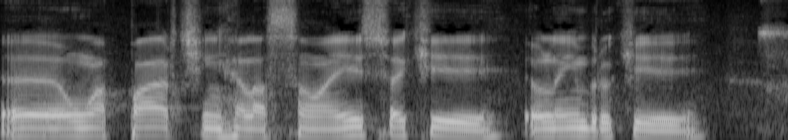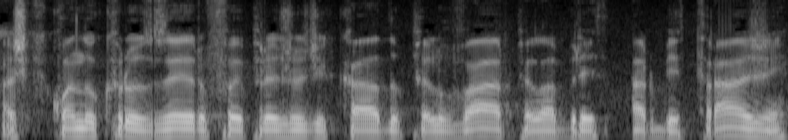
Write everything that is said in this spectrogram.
É, uma parte em relação a isso é que eu lembro que acho que quando o Cruzeiro foi prejudicado pelo VAR, pela arbitragem,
